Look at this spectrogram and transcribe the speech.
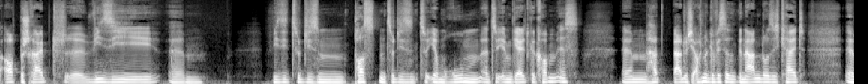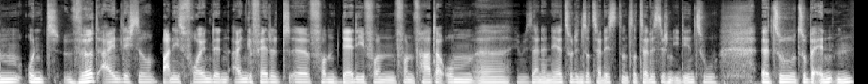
auch beschreibt, äh, wie sie ähm, wie sie zu diesem Posten, zu diesem, zu ihrem Ruhm, äh, zu ihrem Geld gekommen ist. Ähm, hat dadurch auch eine gewisse Gnadenlosigkeit ähm, und wird eigentlich so Bunnys Freundin eingefädelt äh, vom Daddy, von, von Vater, um äh, seine Nähe zu den Sozialisten und sozialistischen Ideen zu, äh, zu, zu beenden.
